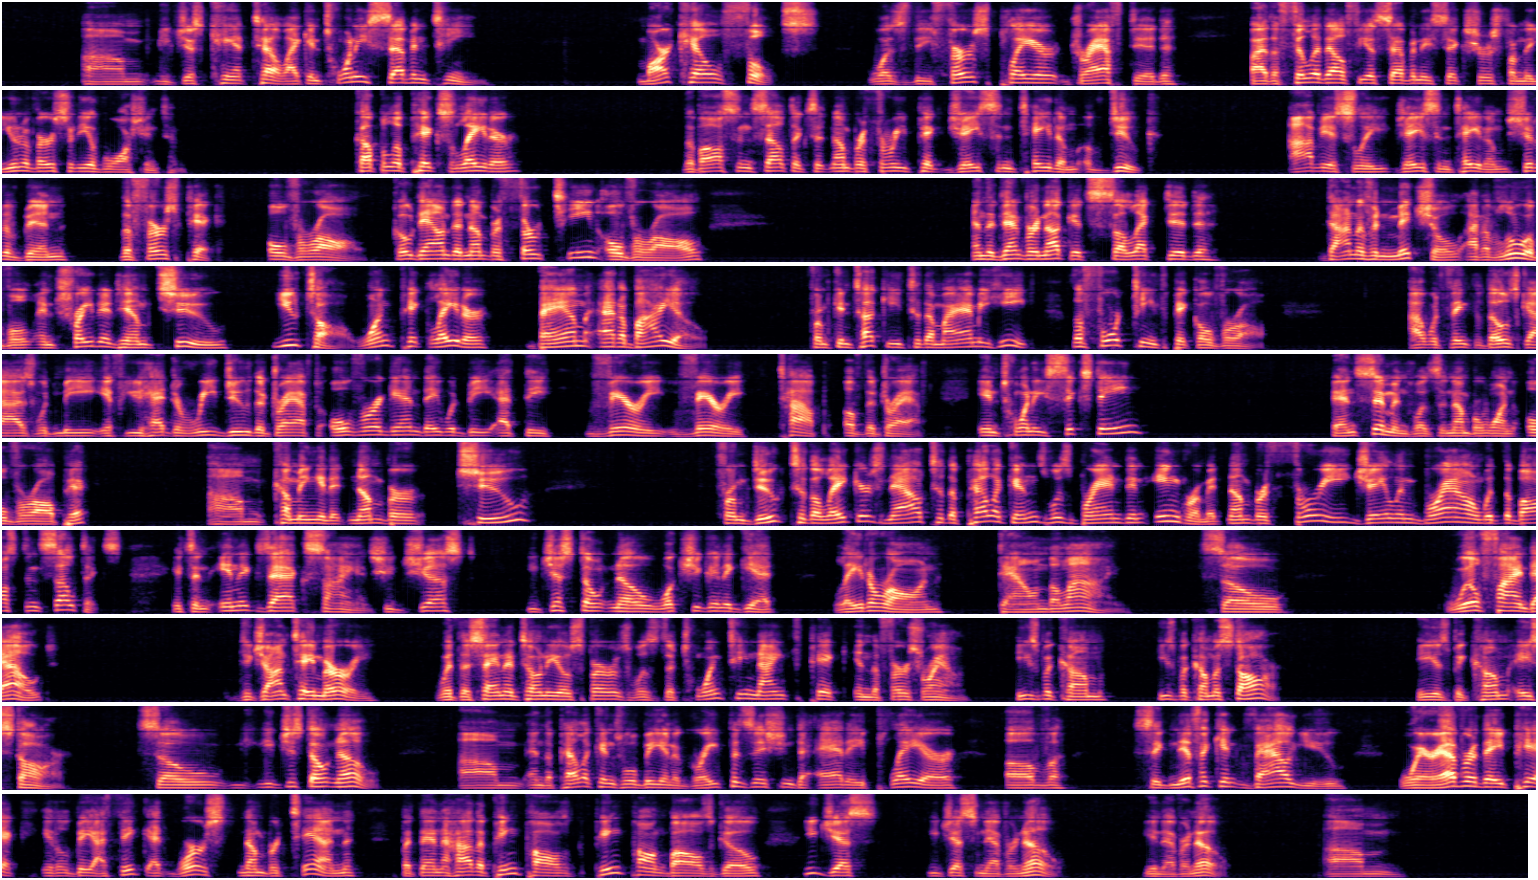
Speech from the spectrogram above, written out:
Um, you just can't tell. Like in 2017, Markelle Fultz was the first player drafted by the Philadelphia 76ers from the University of Washington. A couple of picks later, the Boston Celtics at number three picked Jayson Tatum of Duke. Obviously, Jayson Tatum should have been the first pick overall. Go down to number 13 overall. And the Denver Nuggets selected Donovan Mitchell out of Louisville and traded him to Utah. One pick later, Bam Adebayo from Kentucky to the Miami Heat, the 14th pick overall. I would think that those guys would be, if you had to redo the draft over again, they would be at the very, very top of the draft. In 2016, Ben Simmons was the number one overall pick. Um, coming in at number two from Duke to the Lakers, now to the Pelicans, was Brandon Ingram. At number three, Jaylen Brown with the Boston Celtics. It's an inexact science. You just you just don't know what you're going to get later on down the line. So we'll find out. Dejounte Murray with the San Antonio Spurs was the 29th pick in the first round. He's become he's become a star. He has become a star. So you just don't know. Um, and the Pelicans will be in a great position to add a player of significant value wherever they pick. It'll be, I think, at worst number 10. But then how the ping pong ping pong balls go, you just you just never know. You never know. Um,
